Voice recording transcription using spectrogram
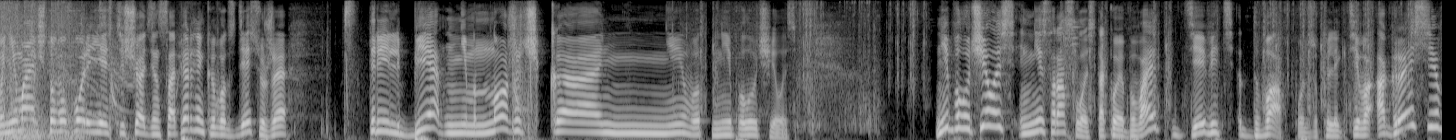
Понимает, что в упоре есть еще один соперник. И вот здесь уже в стрельбе немножечко не, вот, не получилось. Не получилось, не срослось. Такое бывает. 9-2 в пользу коллектива Aggressive.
